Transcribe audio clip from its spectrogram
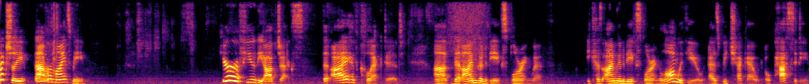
Actually, that reminds me. Here are a few of the objects that I have collected uh, that I'm going to be exploring with because I'm going to be exploring along with you as we check out opacity.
